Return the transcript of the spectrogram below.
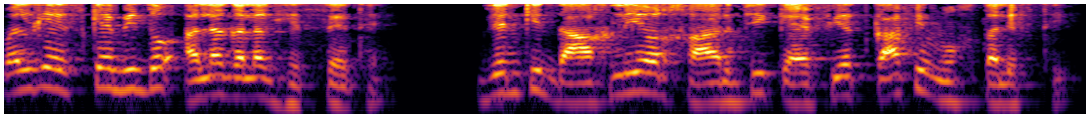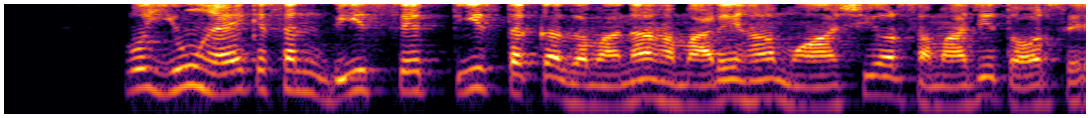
بلکہ اس کے بھی دو الگ الگ حصے تھے، جن کی داخلی اور خارجی کیفیت کافی مختلف تھی۔ وہ یوں ہے کہ سن بیس سے تیس تک کا زمانہ ہمارے ہاں معاشی اور سماجی طور سے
